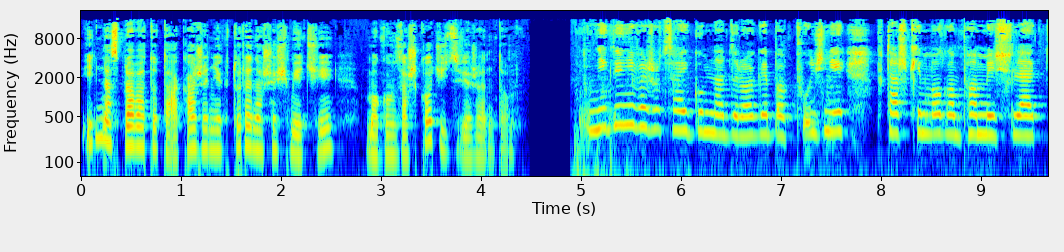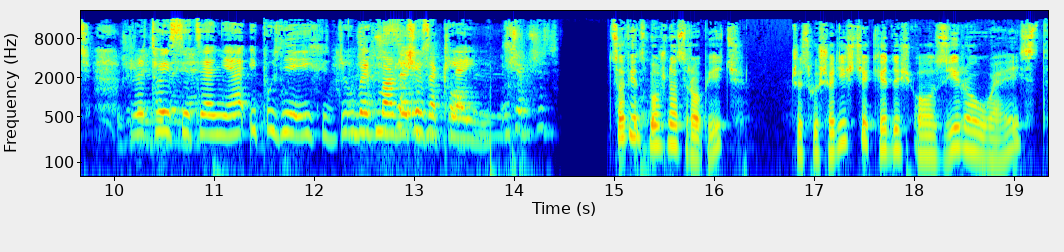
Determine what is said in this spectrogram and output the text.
Inna sprawa to taka, że niektóre nasze śmieci mogą zaszkodzić zwierzętom. Nigdy nie wyrzucaj gum na drogę, bo później ptaszki mogą pomyśleć, że to jest jedzenie i później ich dzióbek może się zakleić. Co więc można zrobić? Czy słyszeliście kiedyś o zero waste?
